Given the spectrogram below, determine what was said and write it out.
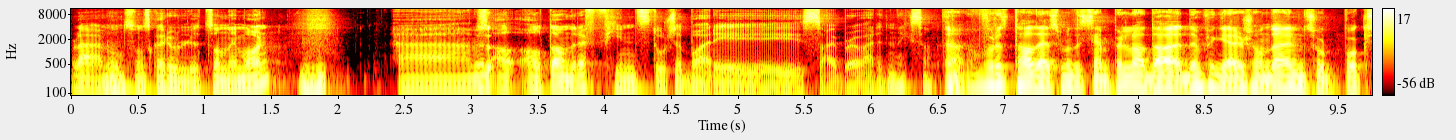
For det er noen som skal rulle ut sånne i morgen. Eh, Men al- alt det andre fins stort sett bare i cyberverden. ikke sant? Ja, for å ta det som et eksempel, da, da, den fungerer sånn. Det er en sort boks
